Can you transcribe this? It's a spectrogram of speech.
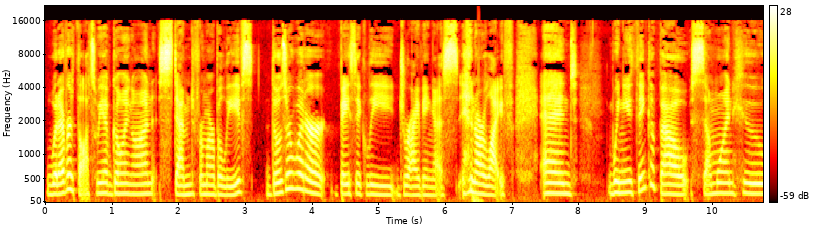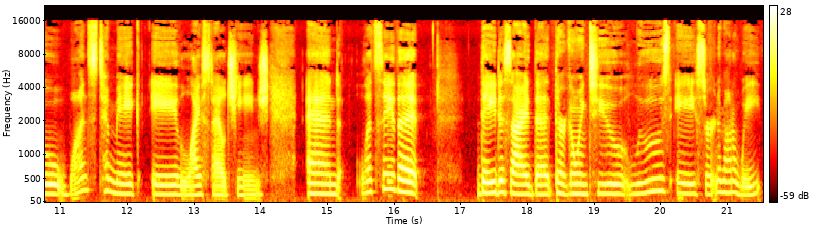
Whatever thoughts we have going on stemmed from our beliefs. Those are what are basically driving us in our life. And when you think about someone who wants to make a lifestyle change, and let's say that they decide that they're going to lose a certain amount of weight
